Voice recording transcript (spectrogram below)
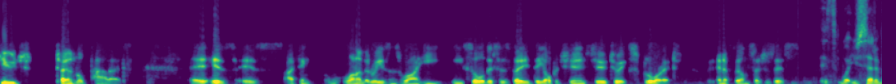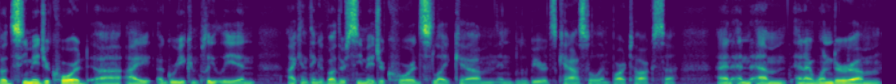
huge tonal palette is is I think one of the reasons why he, he saw this as the, the opportunity to, to explore it in a film such as this. It's what you said about the C major chord. Uh, I agree completely, and I can think of other C major chords like um, in Bluebeard's Castle and Bartok's, uh, and and um, and I wonder. Um,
